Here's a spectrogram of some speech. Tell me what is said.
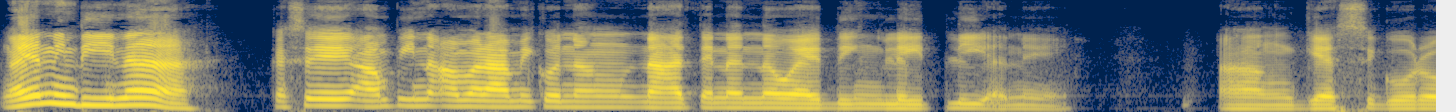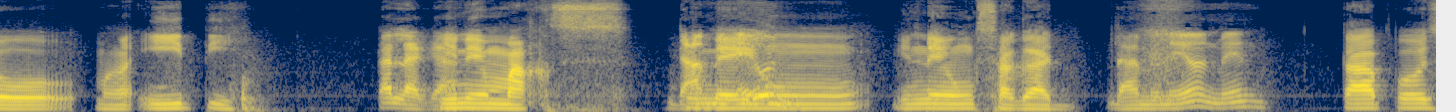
Ngayon, hindi na. Kasi ang pinakamarami ko nang na-attendan na wedding lately, ano eh, ang guest siguro mga 80. Talaga. Yun yung max. Dami yun na na yun. yung, yun na yung sagad. Dami na yun, men. Tapos,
